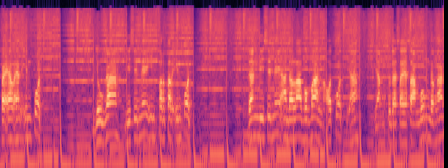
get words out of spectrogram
PLN input. Juga di sini inverter input. Dan di sini adalah beban output ya yang sudah saya sambung dengan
